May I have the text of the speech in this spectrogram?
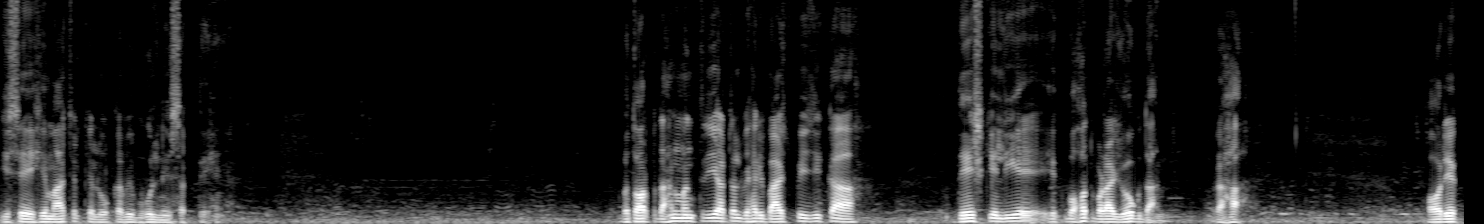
जिसे हिमाचल के लोग कभी भूल नहीं सकते हैं। बतौर प्रधानमंत्री अटल बिहारी वाजपेयी जी का देश के लिए एक बहुत बड़ा योगदान रहा। और एक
